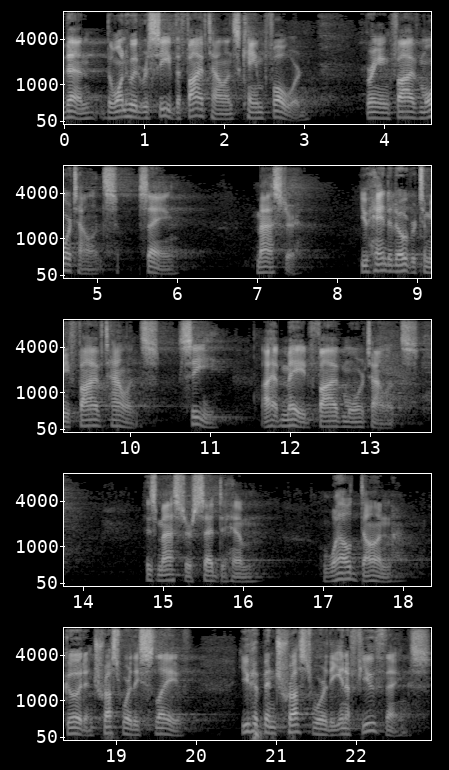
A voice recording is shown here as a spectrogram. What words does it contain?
Then the one who had received the five talents came forward, bringing five more talents, saying, Master, you handed over to me five talents. See, I have made five more talents. His master said to him, Well done, good and trustworthy slave. You have been trustworthy in a few things.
